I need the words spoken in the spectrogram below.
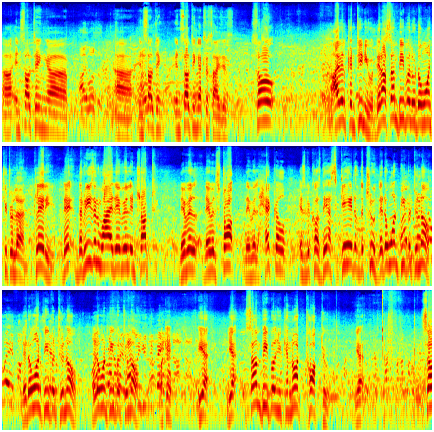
uh, insulting uh, uh, insulting insulting exercises. So i will continue. There are some people who don't want you to learn clearly. They, the reason why they will interrupt they will they will stop they will heckle is because they are scared of the truth. They don't want people to know. they don't want people to know. They don't want people to know. don't you debate? Okay. Yeah yeah. Some people you cannot talk to. Yeah. So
